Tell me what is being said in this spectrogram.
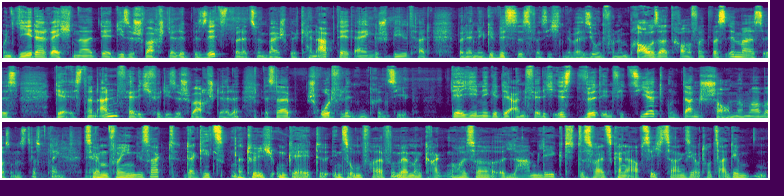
Und jeder Rechner, der diese Schwachstelle besitzt, weil er zum Beispiel kein Update eingespielt hat, weil er eine gewisse, was ich, eine Version von einem Browser drauf hat, was immer es ist, der ist dann anfällig für diese Schwachstelle. Deshalb Schrotflintenprinzip derjenige, der anfällig ist, wird infiziert und dann schauen wir mal, was uns das bringt. Sie ja. haben vorhin gesagt, da geht es natürlich um Geld in so einem Fall, wenn man Krankenhäuser lahmlegt. Das war jetzt keine Absicht, sagen Sie, aber trotz alledem,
